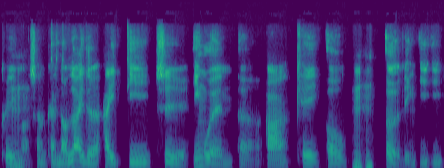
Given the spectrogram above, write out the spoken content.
可以马上看到。赖的 ID 是英文呃 RKO，嗯哼，二零一一。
